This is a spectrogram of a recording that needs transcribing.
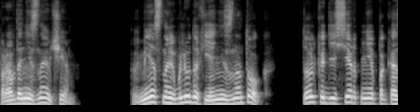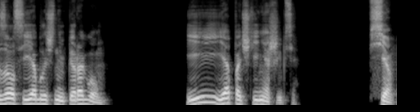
Правда, не знаю чем. В местных блюдах я не знаток. Только десерт мне показался яблочным пирогом. И я почти не ошибся. Все.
